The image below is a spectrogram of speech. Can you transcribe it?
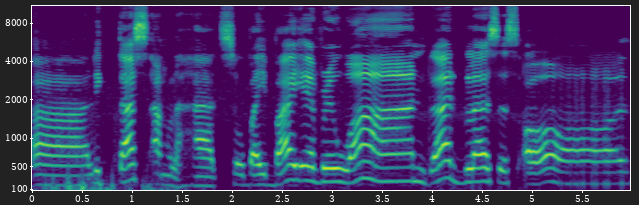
uh, ligtas ang lahat. So bye-bye everyone. God bless us all.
